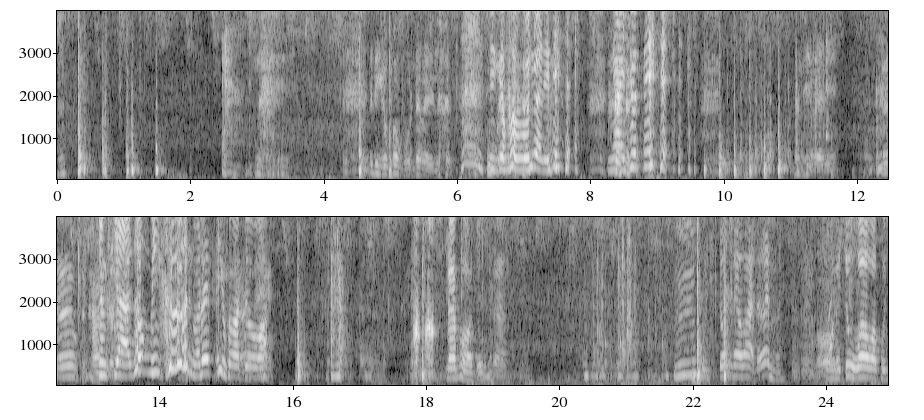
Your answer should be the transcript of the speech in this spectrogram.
หึอันนี้ก็พ่อบุญได้ไปเลยนี่ก็พอวุ้นแบบนี้ดิง่ายชุดดิอันนี้แบบนี้เออไปคักจังอยากต้องมีคืนมาได้ตีพอตัวอืม ได้พอตัวนะอ่าอืมฝนตกแล้วว่าเด้อเหมือนเรียบร้อส่งยไปตู้ว่าว่าฝน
